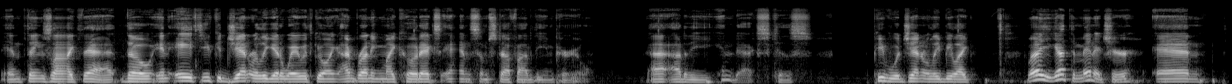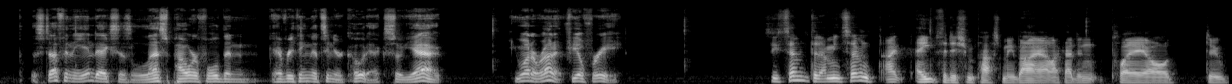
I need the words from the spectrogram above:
And things like that. Though in eighth, you could generally get away with going, I'm running my codex and some stuff out of the Imperial uh, out of the index because people would generally be like, "Well, you got the miniature, and the stuff in the index is less powerful than everything that's in your codex." So yeah, you want to run it, feel free. See, seventh. I mean, seventh, eighth edition passed me by. Like I didn't play or do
